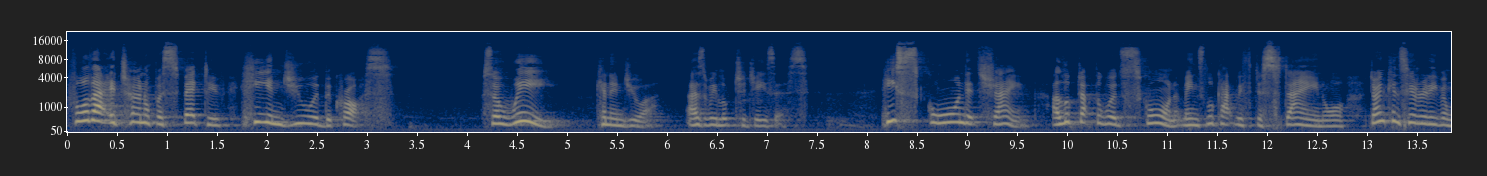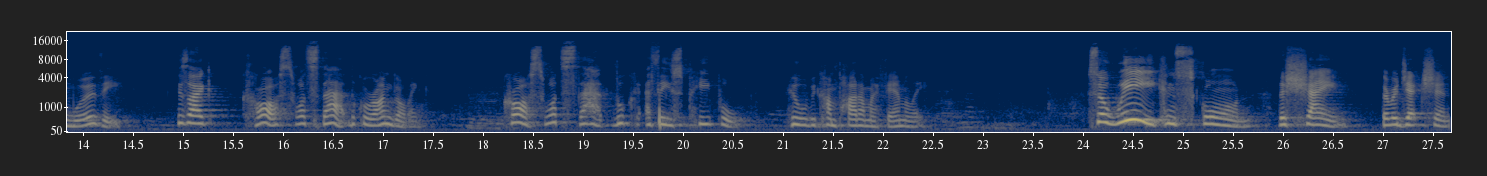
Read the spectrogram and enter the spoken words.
for that eternal perspective, he endured the cross. So we can endure as we look to Jesus. He scorned its shame. I looked up the word scorn. It means look at with disdain or don't consider it even worthy. He's like, cross, what's that? Look where I'm going. Cross, what's that? Look at these people who will become part of my family. So we can scorn the shame, the rejection,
